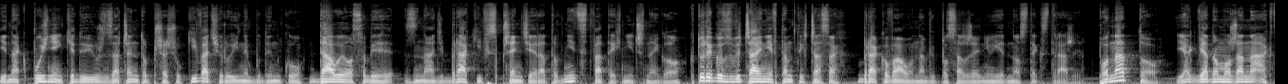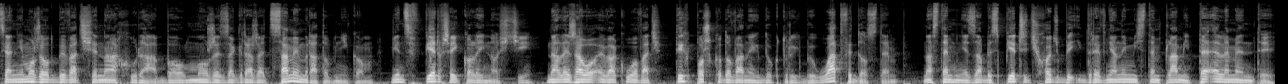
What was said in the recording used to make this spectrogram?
Jednak później, kiedy już zaczęto przeszukiwać ruiny budynku, dały o sobie znać braki w sprzęcie ratownictwa technicznego, którego zwyczajnie w tamtych czasach brakowało na wyposażeniu jednostek straży. Ponadto, jak wiadomo, żadna akcja nie może odbywać się na hura, bo może zagrażać samym ratownikom, więc w pierwszej kolejności należało ewakuować ewakuować tych poszkodowanych, do których był łatwy dostęp, następnie zabezpieczyć choćby i drewnianymi stemplami te elementy,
